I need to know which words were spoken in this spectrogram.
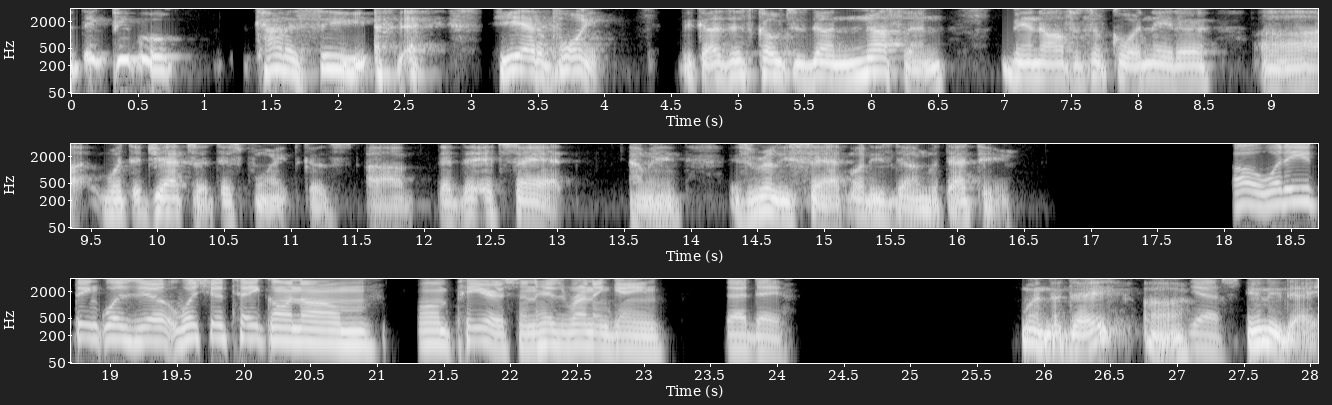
I think people kind of see that he had a point because this coach has done nothing being the offensive coordinator uh, with the Jets at this point because uh, it's sad. I mean, it's really sad what he's done with that team. Oh, what do you think was your what's your take on um on Pierce and his running game that day? When the day? Uh, yes. Any day.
